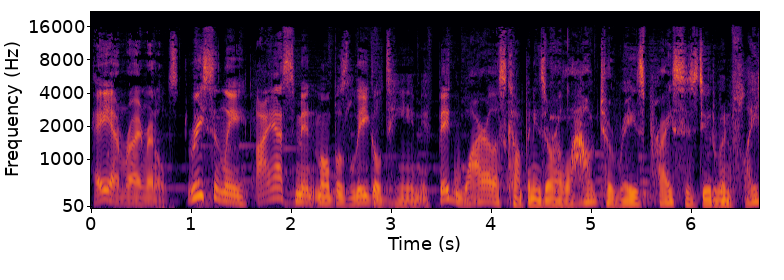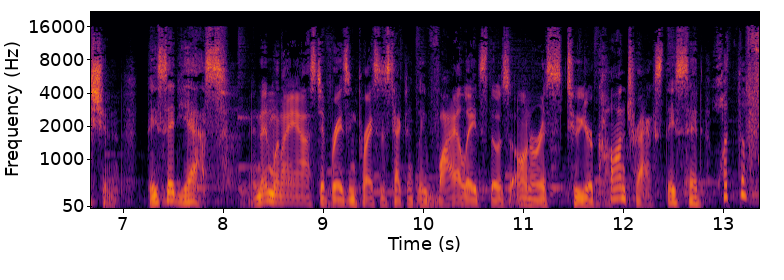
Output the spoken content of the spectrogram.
Hey, I'm Ryan Reynolds. Recently, I asked Mint Mobile's legal team if big wireless companies are allowed to raise prices due to inflation. They said yes. And then when I asked if raising prices technically violates those onerous two year contracts, they said, What the f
